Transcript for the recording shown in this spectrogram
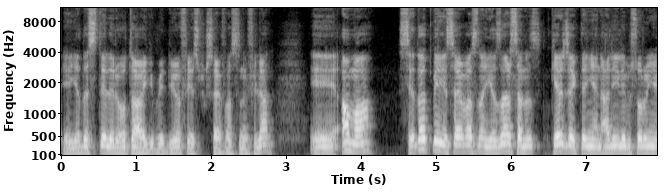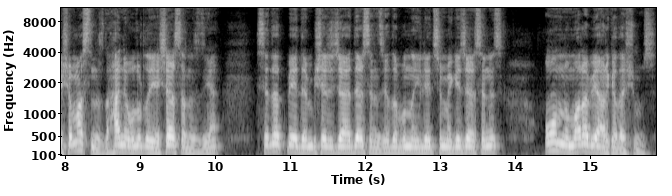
Ee, ya da siteleri o takip ediyor Facebook sayfasını filan. Ee, ama Sedat Bey'in sayfasına yazarsanız gerçekten yani Ali ile bir sorun yaşamazsınız da hani olur da yaşarsanız diye Sedat Bey'den bir şey rica ederseniz ya da bununla iletişime geçerseniz 10 numara bir arkadaşımız.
